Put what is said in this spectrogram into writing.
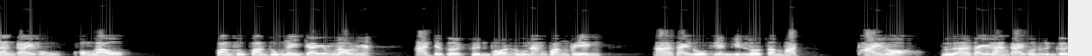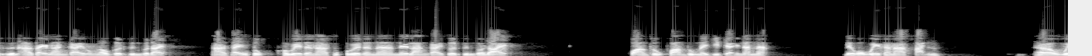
ร่างกายของของเรา ความสุขความทุกข์ในใจของเราเนี่ย อาจจะเกิดขึ้นเพราะดูหนังฟังเพลง อาศัยรูปเสียงกลิ่นรสสัมผัส ภายนอก หรืออาศัยร่างกายคนอื่นเกิดขึ้น อาศัยร่างกายของเราเกิดขึ้นก็ได้ อาศัยสุขเวทนาทุกขเวทนาในร่างกายเกิดขึ้นก็ได้ ความสุขความทุกข์ในจิตใจนั้นน่ะ เรียกว่าเวทนาขันเอ่อเว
